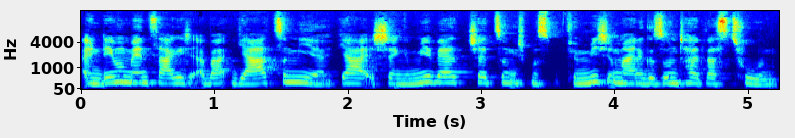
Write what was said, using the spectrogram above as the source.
in dem Moment sage ich aber Ja zu mir. Ja, ich schenke mir Wertschätzung, ich muss für mich und meine Gesundheit was tun.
